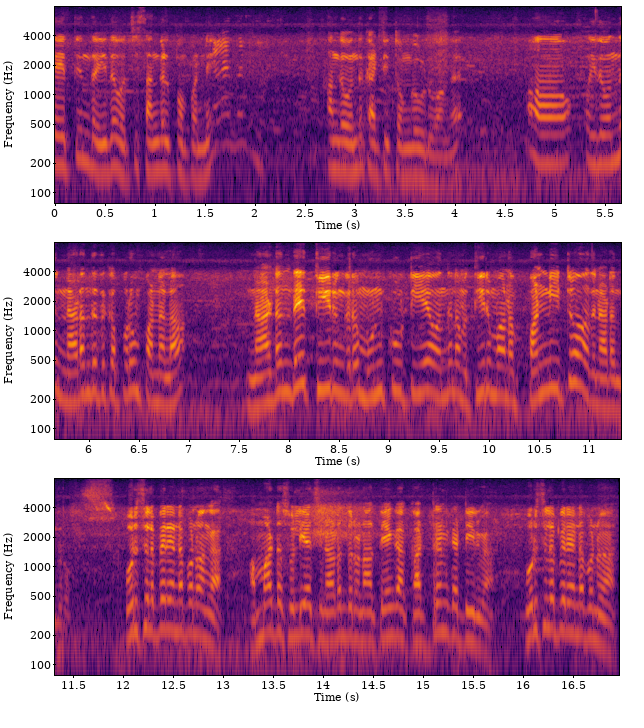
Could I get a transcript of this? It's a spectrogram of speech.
சேர்த்து இந்த இதை வச்சு சங்கல்பம் பண்ணி அங்கே வந்து கட்டி தொங்க விடுவாங்க. இது வந்து நடந்ததுக்கு அப்புறம் பண்ணலாம். நடந்தே தீருங்கிற முன்கூட்டியே வந்து நம்ம தீர்மானம் பண்ணிட்டும் அது நடந்துரும். ஒரு சில பேர் என்ன பண்ணுவாங்க? அம்மாட்ட சொல்லியாச்சு நடந்துரும் நான் தேங்காய் கட்டுறேன்னு கட்டிடுவேன் ஒரு சில பேர் என்ன பண்ணுவேன்?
